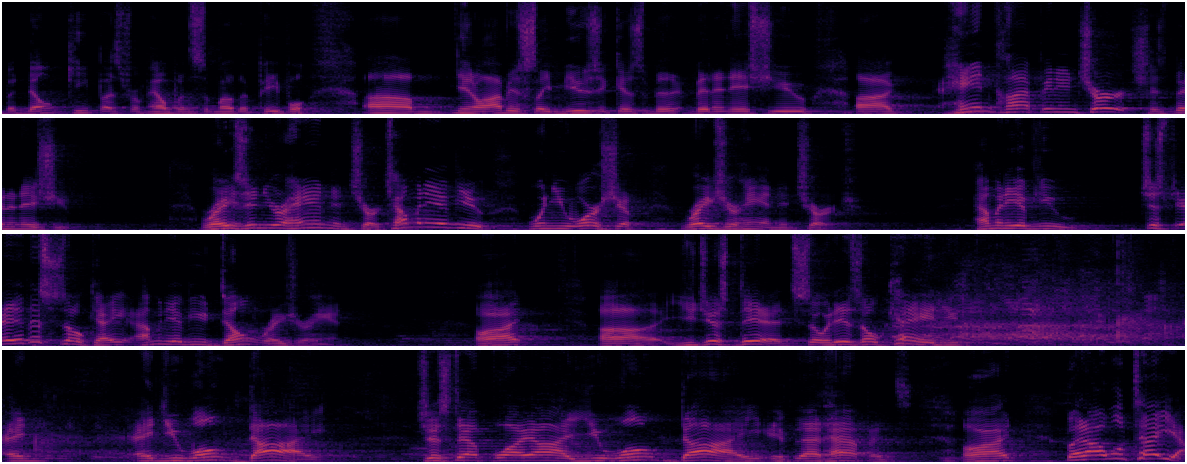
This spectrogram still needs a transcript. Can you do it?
But don't keep us from helping some other people. Um, you know, obviously, music has been, an issue. Uh, hand clapping in church has been an issue. Raising your hand in church. How many of you, when you worship, raise your hand in church? How many of you just, hey, this is okay. How many of you don't raise your hand? All right? Uh, you just did, so it is okay. And you, and, and you won't die just FYI, you won't die if that happens. All right? But I will tell you,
